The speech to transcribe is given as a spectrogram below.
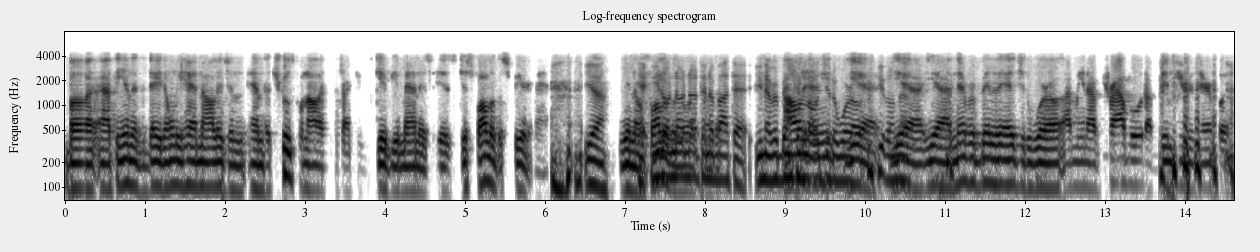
But at the end of the day, the only head knowledge and, and the truthful knowledge I could give you, man, is is just follow the spirit, man. yeah. You know, Yeah, you don't the know nothing brother. about that. You never been to the know edge of the world. Yeah, don't know. yeah, yeah. I've never been to the edge of the world. I mean, I've traveled. I've been here and there, but as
